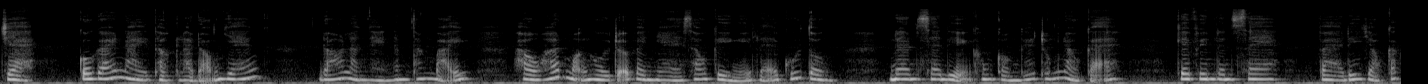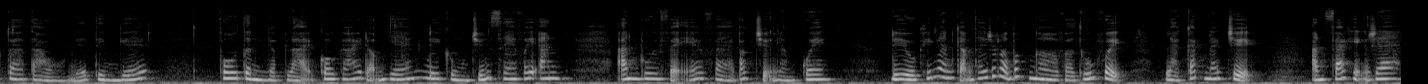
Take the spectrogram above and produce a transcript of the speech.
Chà, cô gái này thật là đỏm dáng. Đó là ngày 5 tháng 7 Hầu hết mọi người trở về nhà sau kỳ nghỉ lễ cuối tuần Nên xe điện không còn ghế trống nào cả. Kevin lên xe và đi dọc các toa tàu để tìm ghế. Vô tình gặp lại cô gái đỏm dáng đi cùng chuyến xe với anh. Anh vui vẻ và bắt chuyện làm quen. Điều khiến anh cảm thấy rất là bất ngờ và thú vị là cách nói chuyện. Anh phát hiện ra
